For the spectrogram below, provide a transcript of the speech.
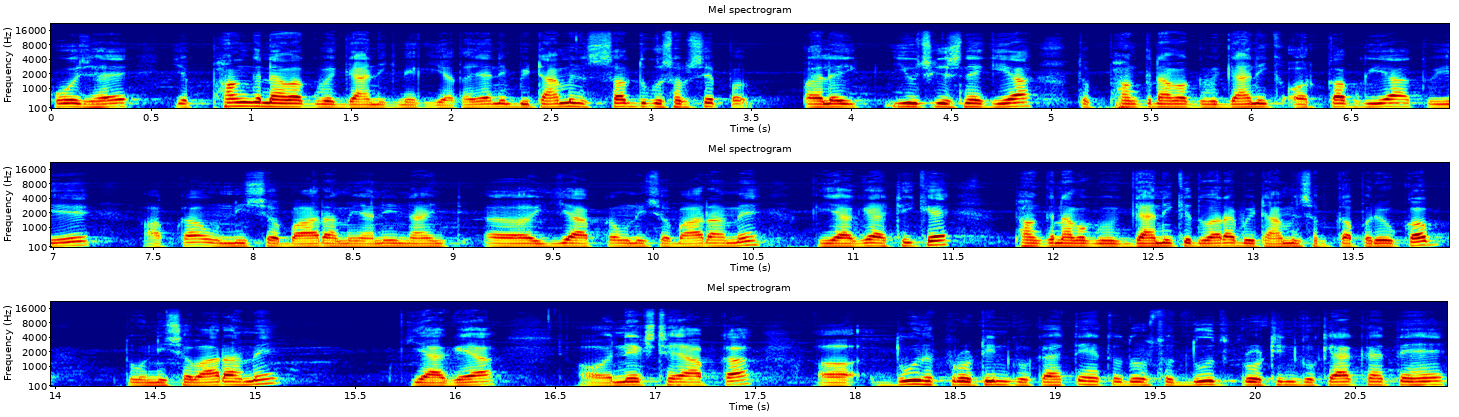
खोज है, ये फंक नामक वैज्ञानिक ने किया था। यानी विटामिन शब्द को सबसे पहले यूज़ किसने किया? तो फंक नामक वैज्ञानिक और कब किया? तो ये आपका 1912 में, यानी नाइन ये आपका 1912 में किया गया, ठीक है? फंक नामक वैज्ञानिक के द्वारा विटामिन शब्द का प्रयोग कब? तो उन्नीस सौ बारह में किया गया। और नेक्स्ट है आपका दूध प्रोटीन को कहते हैं। तो दोस्तों, दूध प्रोटीन को क्या कहते हैं?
